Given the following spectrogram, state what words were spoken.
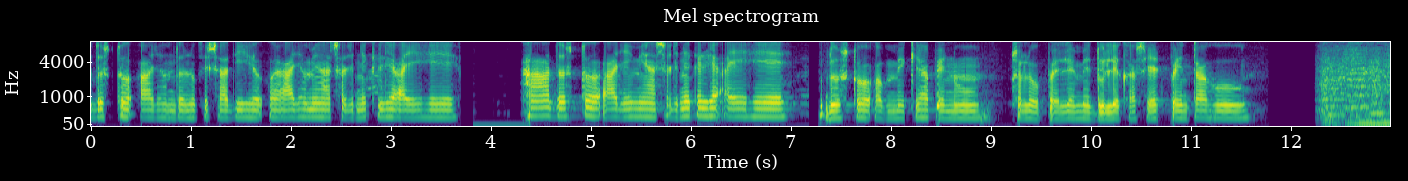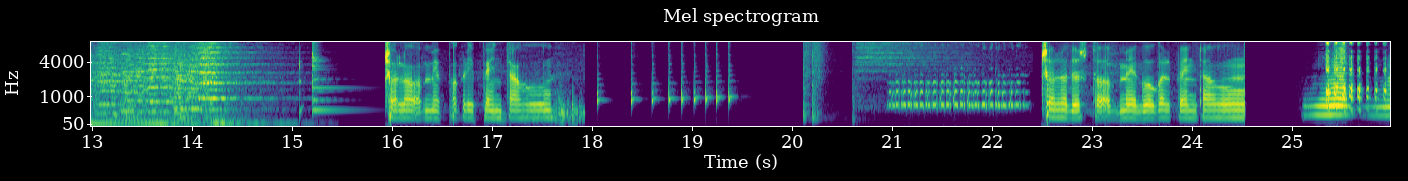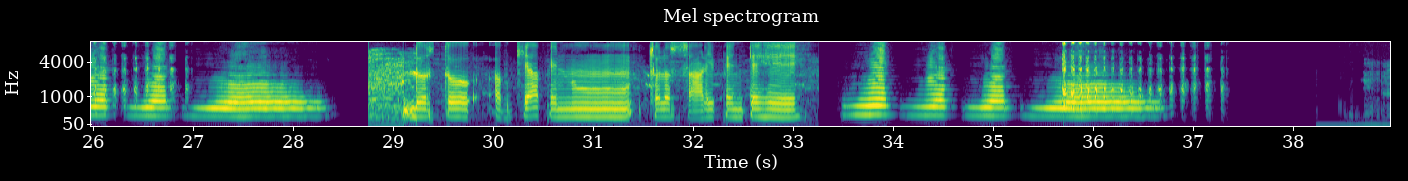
Hello दोस्तों, आज हम दोनों की शादी है और आज हम यहाँ सजने के लिए आए हैं। हाँ दोस्तों, आज हम यहाँ सजने के लिए आए हैं। दोस्तों, अब मैं क्या पहनूं? चलो, पहले मैं दूल्हे का सेट पहनता हूँ। चलो, अब मैं पगड़ी पहनता हूँ। चलो दोस्तों, अब मैं गोगल पहनता हूँ। दोस्तों, अब क्या पहनूं? चलो साड़ी पहनते हैं।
